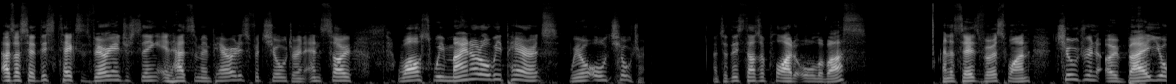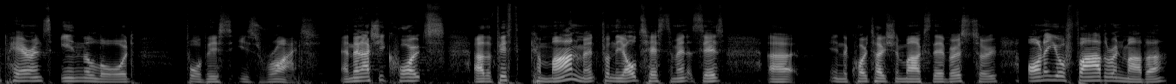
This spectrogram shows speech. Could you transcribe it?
as I said, this text is very interesting. It has some imperatives for children. And so, whilst we may not all be parents, we are all children. And so, this does apply to all of us. And it says, verse 1 Children, obey your parents in the Lord, for this is right. And then actually quotes uh, the fifth commandment from the Old Testament. It says, uh, in the quotation marks there, verse 2 Honor your father and mother.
